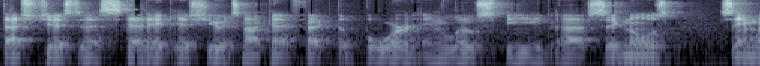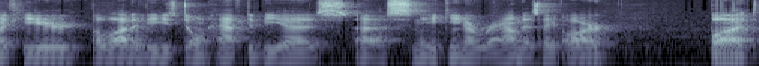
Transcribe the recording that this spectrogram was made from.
that's just an aesthetic issue. It's not going to affect the board and low speed uh, signals. Same with here, a lot of these don't have to be as uh, snaking around as they are, but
